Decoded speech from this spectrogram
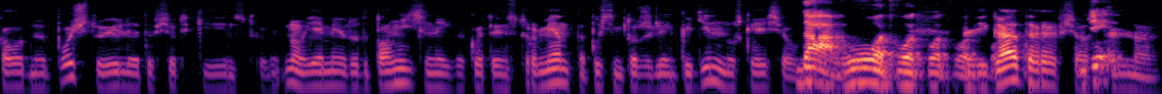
холодную почту или это все-таки инструмент? Ну, я имею в виду дополнительный какой-то инструмент, допустим, тот же LinkedIn, ну, скорее всего. Да, вот, вот, вот, вот. Навигаторы, вот. все остальное.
